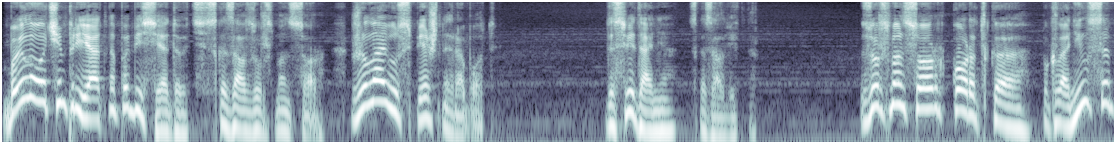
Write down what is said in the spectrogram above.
«Было очень приятно побеседовать», — сказал Зурсмансор. «Желаю успешной работы». «До свидания», — сказал Виктор. Зурсмансор коротко поклонился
